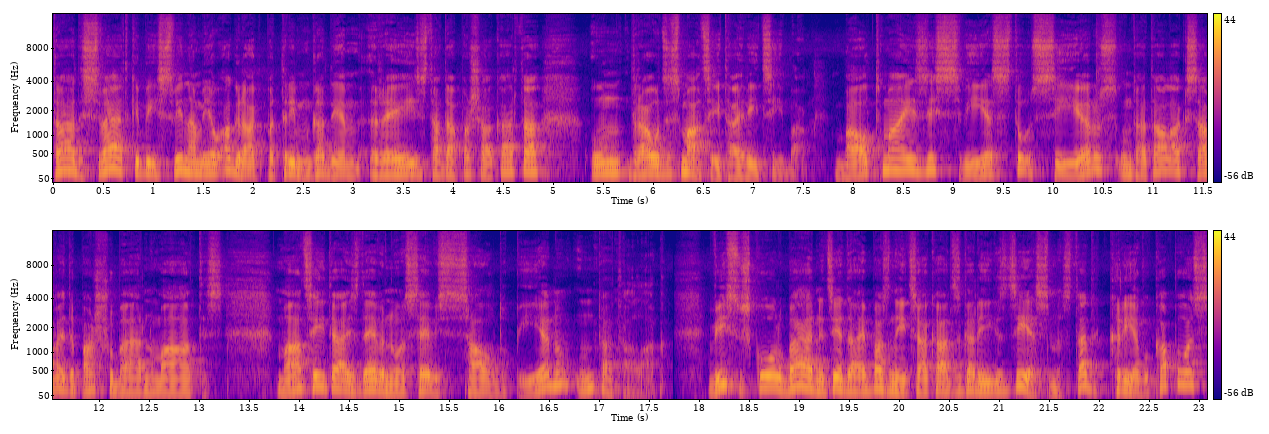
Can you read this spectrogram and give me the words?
Tādi svētki bija svinami jau agrāk, pa trim gadiem reizi tādā pašā kārtā un draudzes mācītāja rīcībā. Baltmaizi, sviestu, sierus un tā tālāk saveda pašu bērnu mātes. Mācītājs deva no sevis saldu pienu un tā tālāk. Visu skolu bērni dziedāja baznīcā kādas garīgas dziesmas, tad krievu kapos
